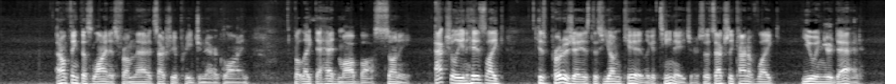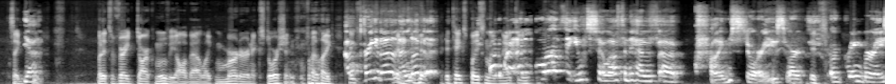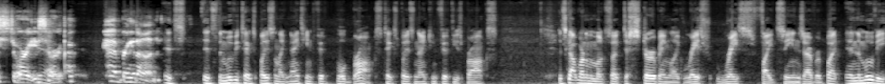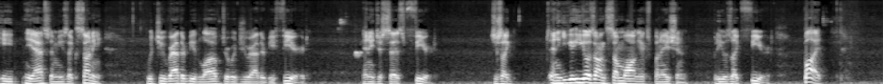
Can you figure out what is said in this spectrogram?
I don't think this line is from that. It's actually a pretty generic line. But like the head mob boss, Sonny. Actually, in his like his protege is this young kid, like a teenager. So it's actually kind of like you and your dad. It's like Yeah. But it's a very dark movie, all about like murder and extortion. But like, Oh, bring it on! I love it. it takes place in like the way, I love that you so often have uh, crime stories or It's- or Green Beret stories Yeah. or yeah, bring it on. it's it's the movie takes place in like 1950 well Bronx takes place in 1950s Bronx. It's got one of the most like disturbing like race race fight scenes ever. But in the movie, he he asked him, he's like, "Sonny, would you rather be loved or would you rather be feared?" And he just says, "Feared." Just like, and he he goes on some long explanation, but he was like feared. But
